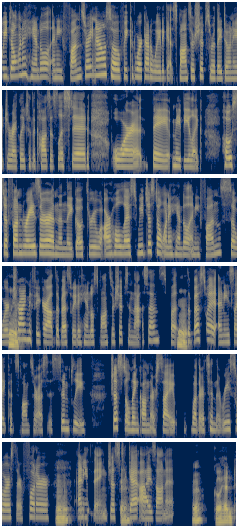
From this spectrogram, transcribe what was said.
we don't want to handle any funds right now. So if we could work out a way to get sponsorships where they donate directly to the causes listed, or they maybe like host a fundraiser and then they go through our whole list, we just don't want to handle any funds. So we're mm. trying to figure out the best way to handle sponsorships in that sense. But mm. the best way any site could sponsor us is simply just a link on their site, whether it's in the resource, their footer, mm-hmm. anything, just okay. to get eyes on it. Well, go ahead.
